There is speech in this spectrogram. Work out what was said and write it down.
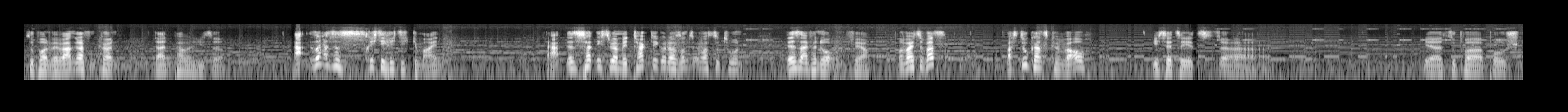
Super, und wenn wir angreifen können, dann Paralyse. Ja, sowas ist richtig, richtig gemein. Ja, das hat nichts mehr mit Taktik oder sonst irgendwas zu tun. Das ist einfach nur unfair. Und weißt du was? Was du kannst, können wir auch. Ich setze jetzt äh, hier Super Potion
